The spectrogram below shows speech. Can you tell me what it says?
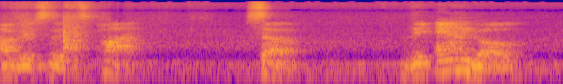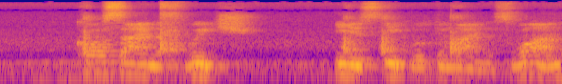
Obviously, it's pi. So, the angle cosine of which is equal to minus 1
